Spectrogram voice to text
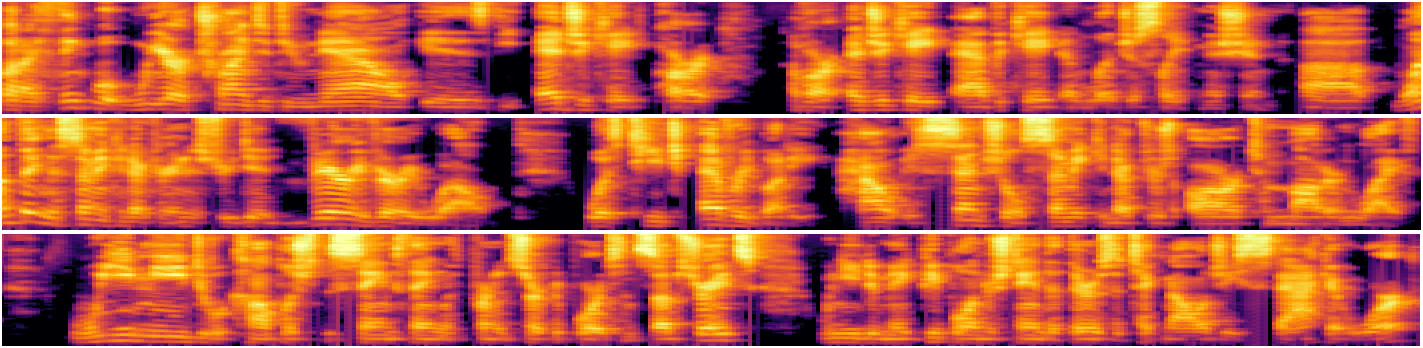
But I think what we are trying to do now is the educate part of our educate, advocate, and legislate mission. Uh, one thing the semiconductor industry did very, very well was teach everybody how essential semiconductors are to modern life. We need to accomplish the same thing with printed circuit boards and substrates. We need to make people understand that there is a technology stack at work.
